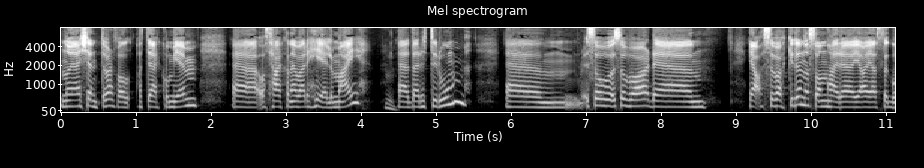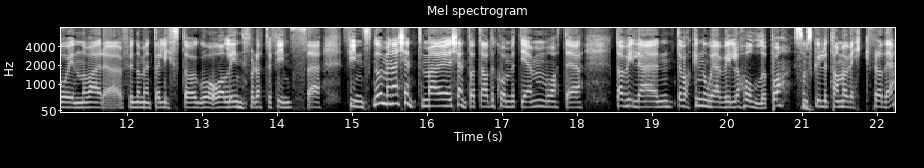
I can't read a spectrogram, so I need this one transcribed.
Når jeg kjente i hvert fall at jeg kom hjem, eh, og at her kan jeg være hele meg, mm. det er et rom, så, så var det ja, så var ikke det noe sånn her ja, jeg skal gå inn og være fundamentalist og gå all in for at det fins eh, noe. Men jeg kjente, meg, kjente, at jeg hadde kommet hjem, og at det, jeg, det var ikke noe jeg ville holde på som mm. skulle ta meg vekk fra det.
